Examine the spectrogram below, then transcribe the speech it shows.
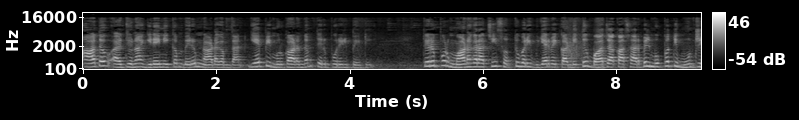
ஆதவ் அர்ஜுனா இடைநீக்கம் வெறும் நாடகம்தான். ஏபி முருகானந்தம் திருப்பூரில் பேட்டி. திருப்பூர் மாநகராட்சி சொத்து வரி உயர்வை கண்டித்து பாஜக சார்பில் முப்பத்தி மூன்று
